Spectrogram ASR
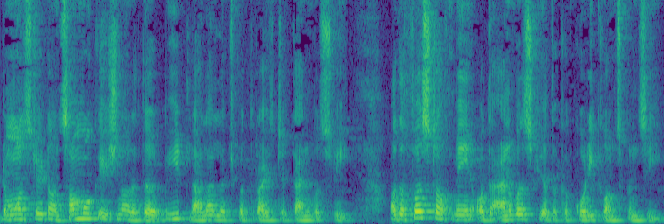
demonstrate on some occasion or other, be it Lala Lajpat Rai's death anniversary or the 1st of May or the anniversary of the Kakori conspiracy.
